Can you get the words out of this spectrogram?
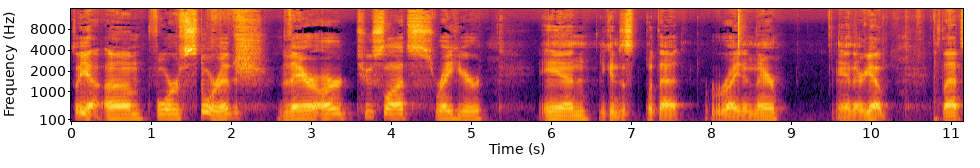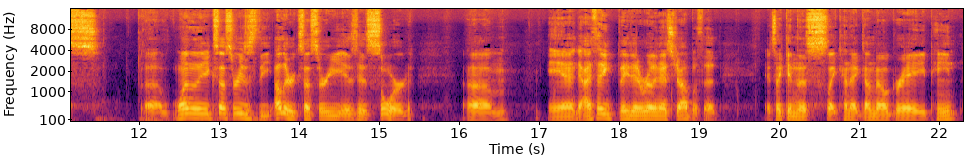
So yeah, um, for storage, there are two slots right here, and you can just put that right in there, and there you go. So that's uh, one of the accessories, the other accessory is his sword. Um, and I think they did a really nice job with it. It's like in this like kind of gunmetal gray paint,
